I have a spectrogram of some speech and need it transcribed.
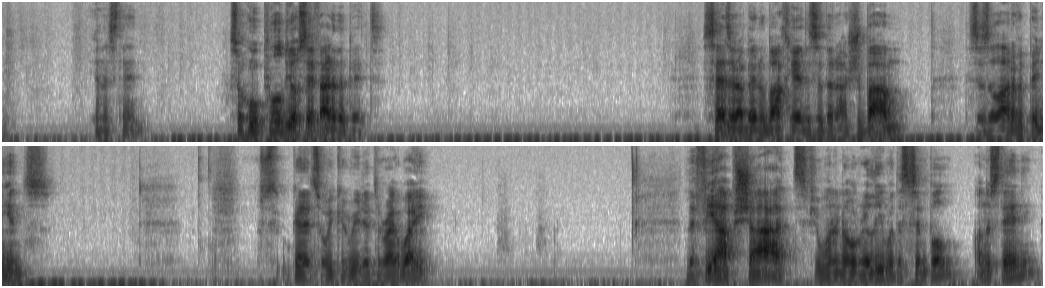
You understand? So who pulled Yosef out of the pit? Says Rabbeinu Bachya, this is the Rashbam, this is a lot of opinions. get it so we can read it the right way. Lefi Pshat, if you want to know really with a simple understanding,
